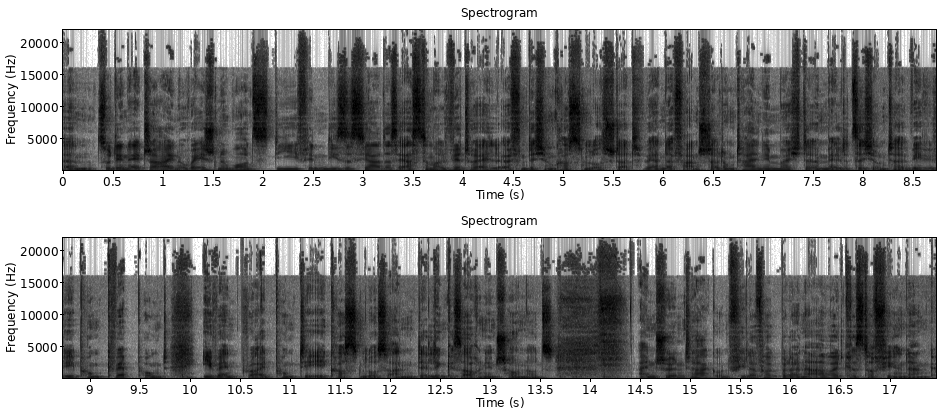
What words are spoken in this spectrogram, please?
Ähm, zu den HR Innovation Awards, die finden dieses Jahr das erste Mal virtuell öffentlich und kostenlos statt. Wer an der Veranstaltung teilnehmen möchte, meldet sich unter www.queb.eventbrite.de kostenlos an. Der Link ist auch in den Show Notes. Einen schönen Tag und viel Erfolg bei deiner Arbeit, Christoph. Vielen Dank.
